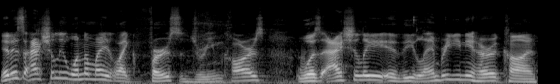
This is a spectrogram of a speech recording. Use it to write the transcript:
It is actually one of my like first dream cars was actually the lamborghini huracan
